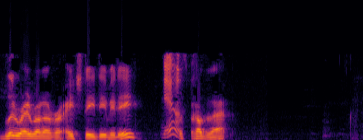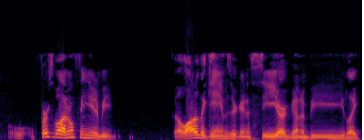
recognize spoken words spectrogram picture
Blu-ray went over HD DVD. Yeah. Just because of that. first of all, I don't think you're gonna be. A lot of the games you're gonna see are gonna be like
